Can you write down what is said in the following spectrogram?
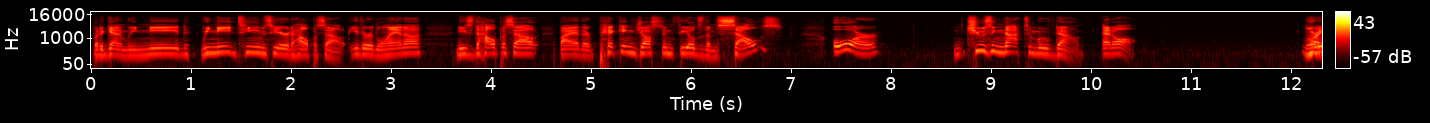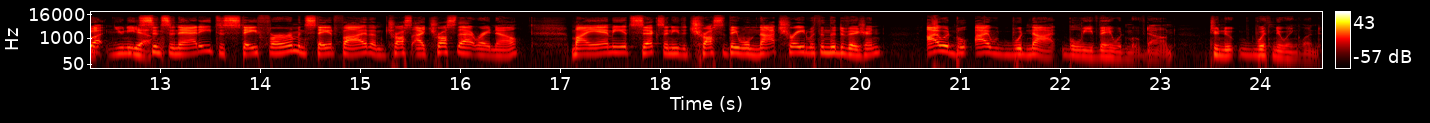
But again, we need we need teams here to help us out. Either Atlanta needs to help us out by either picking Justin Fields themselves, or choosing not to move down at all. You, Right. uh, you need Yeah. Cincinnati to stay firm and stay at five. I'm trust. I trust that right now. Miami at six. I need to trust that they will not trade within the division. I would. be- I would not believe they would move down to New, with New England.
